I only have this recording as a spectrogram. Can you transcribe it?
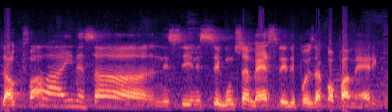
dar o que falar aí nessa, nesse, nesse segundo semestre aí, depois da Copa América.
